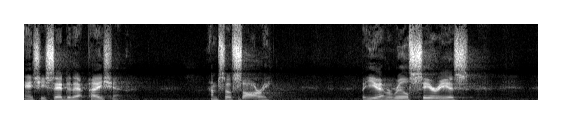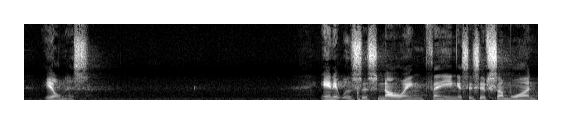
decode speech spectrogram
And she said to that patient, I'm so sorry, but you have a real serious illness. And it was this gnawing thing. It's as if someone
